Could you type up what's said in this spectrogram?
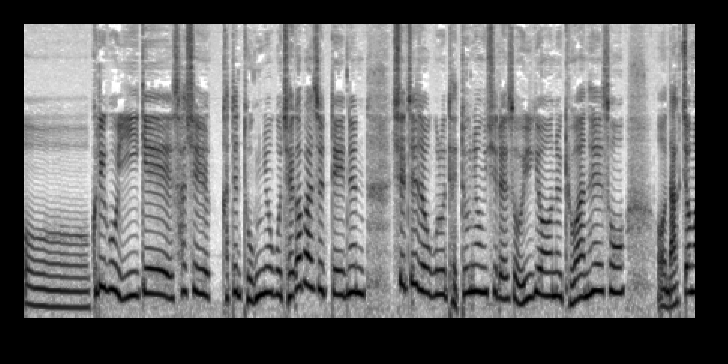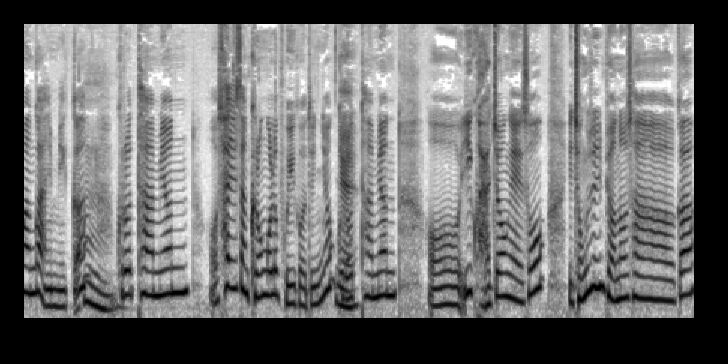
어, 그리고 이게 사실 같은 동료고 제가 봤을 때는 실질적으로 대통령실에서 의견을 교환해서 어, 낙점한 거 아닙니까? 음. 그렇다면 어, 사실상 그런 걸로 보이거든요. 네. 그렇다면 어, 이 과정에서 이 정순신 변호사가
